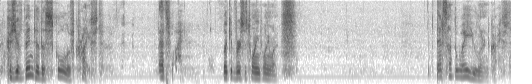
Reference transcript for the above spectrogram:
Because you've been to the school of Christ. That's why. Look at verses 20 and 21. But that's not the way you learned Christ.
